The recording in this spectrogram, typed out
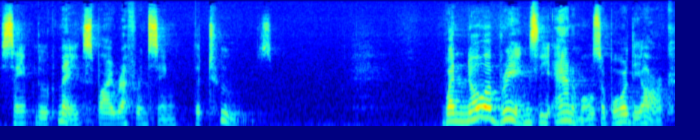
St. Luke makes by referencing the twos. When Noah brings the animals aboard the ark,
